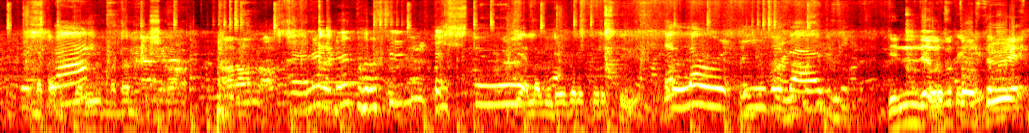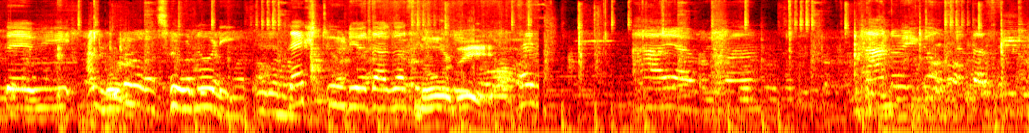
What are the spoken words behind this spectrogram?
ಮಟನ್ ಮಟನ್ ಎಲ್ಲ ವಿಡಿಯೋಗಳು ತೋರಿಸ್ತೀವಿ. ಎಲ್ಲ ವಿಡಿಯೋದಲ್ಲಿ ಹಿಂದೆ ಎಲ್ಲ ತೋರಿಸ್ತೀವಿ. ನೋಡಿ ನೆಕ್ಸ್ಟ್ ವಿಡಿಯೋದಾಗ ನೋಡ್ರಿ. ಹಾಯ್ ನಾನು ಈಗ ಊಟ ತರ್ತೀನಿ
